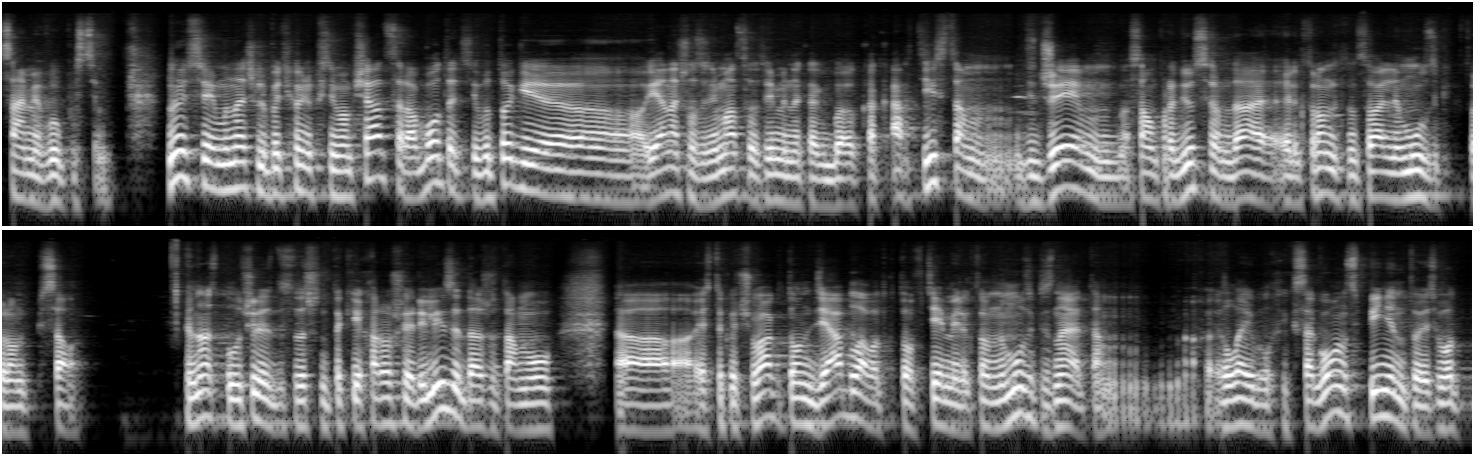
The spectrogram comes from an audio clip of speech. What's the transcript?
сами выпустим. Ну и все, и мы начали потихоньку с ним общаться, работать, и в итоге э, я начал заниматься вот именно как бы как артистом, диджеем, самопродюсером, да, электронной танцевальной музыки, которую он писал. У нас получились достаточно такие хорошие релизы, даже там у э, есть такой чувак, Дон Диабло, вот кто в теме электронной музыки знает, там лейбл Hexagon, Spinning, то есть вот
